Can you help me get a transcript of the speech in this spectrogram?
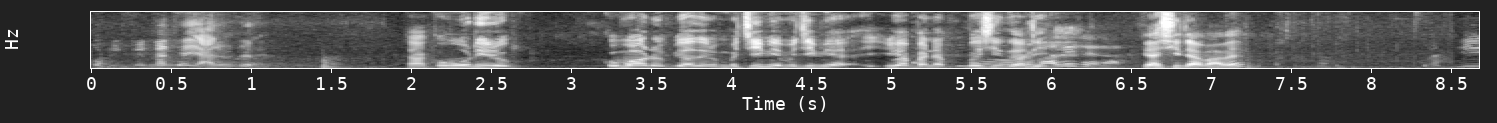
ကဲ့ဒီနေ့ချက်ရတယ်တဲ့ဒါကိုမိုးဒီတို့ကိုမော့တို့ပြောတယ်လို့မကြီးပြမကြီးပြရွက်ဘယ်နဲ့ပြရှိသွားလိပြရှိတာပါပဲဒီ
